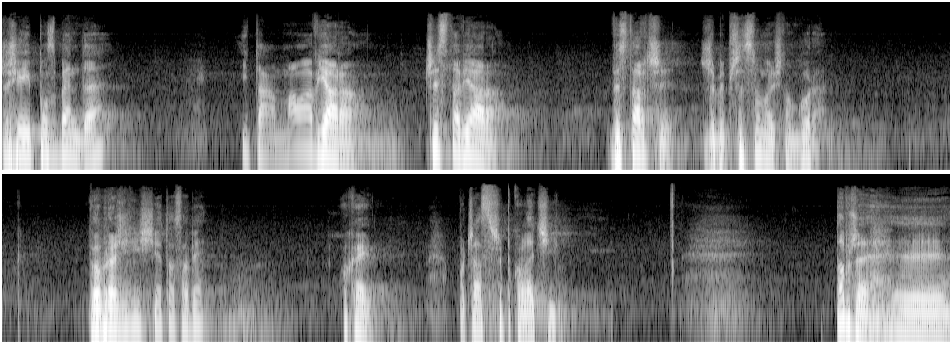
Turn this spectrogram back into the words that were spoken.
że się jej pozbędę i ta mała wiara, czysta wiara Wystarczy, żeby przesunąć tą górę. Wyobraziliście to sobie? Okej, okay. bo czas szybko leci. Dobrze. Y,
